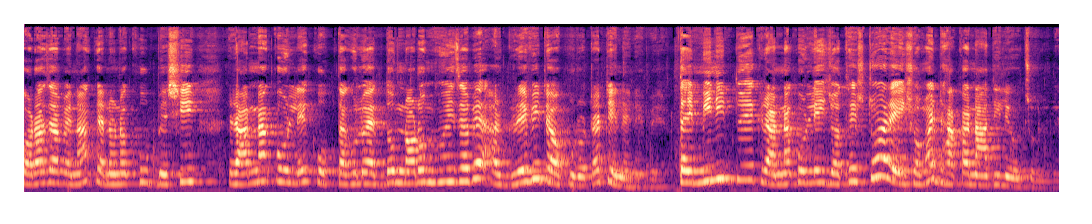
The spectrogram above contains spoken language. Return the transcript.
করা যাবে না, কেননা খুব বেশি রান্না করলে কোপ্তাগুলো একদম নরম হয়ে যাবে আর গ্রেভিটাও পুরোটা টেনে নেবে। তাই মিনিট দুয়েক রান্না করলেই যথেষ্ট আর এই সময় ঢাকা না দিলেও চলবে।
